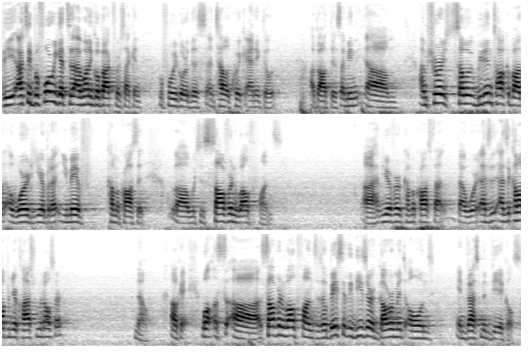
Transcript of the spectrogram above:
the, actually, before we get to that, I want to go back for a second before we go to this and tell a quick anecdote about this. I mean, um, I'm sure some, we didn't talk about a word here, but you may have come across it, uh, which is sovereign wealth funds. Uh, have you ever come across that, that word? Has it, has it come up in your classroom at all, sir? No. Okay. Well, uh, sovereign wealth funds, so basically these are government owned investment vehicles.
